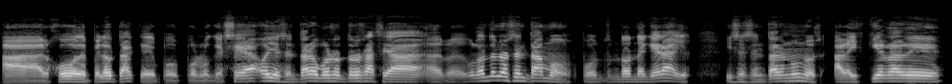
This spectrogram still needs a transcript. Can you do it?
al juego de pelota, que por, lo que sea, oye, sentaros vosotros hacia... ¿Dónde nos sentamos? Pues donde queráis. Y se sentaron unos a la izquierda de,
